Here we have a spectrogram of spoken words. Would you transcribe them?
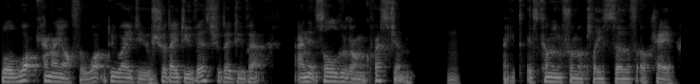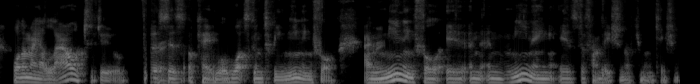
well, what can I offer? What do I do? Hmm. Should I do this? Should I do that? And it's all the wrong question. Right. It's coming from a place of, okay, what am I allowed to do versus, right. okay, well, what's going to be meaningful? And right. meaningful is, and, and meaning is the foundation of communication.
